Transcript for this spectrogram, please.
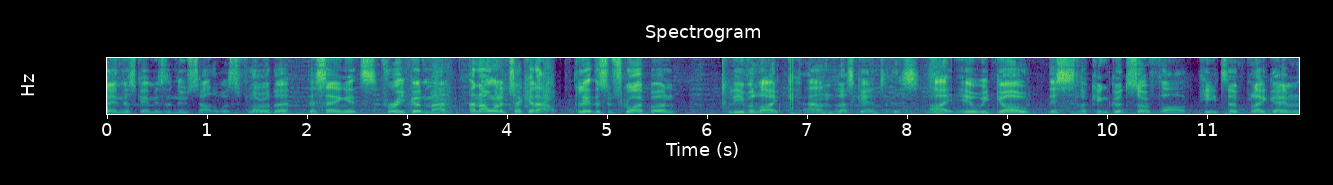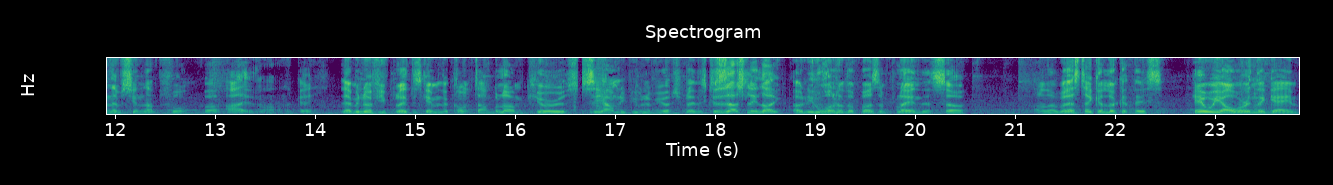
saying this game is the new Southwest Florida. They're saying it's pretty good, man. And I want to check it out. Click the subscribe button, leave a like, and let's get into this. Alright, here we go. This is looking good so far. Peter play game, never seen that before, but I, okay. Let me know if you've played this game in the comments down below. I'm curious to see how many people have you actually played this. Because there's actually like only one other person playing this, so I don't know. But let's take a look at this. Here we are, we're in the game.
